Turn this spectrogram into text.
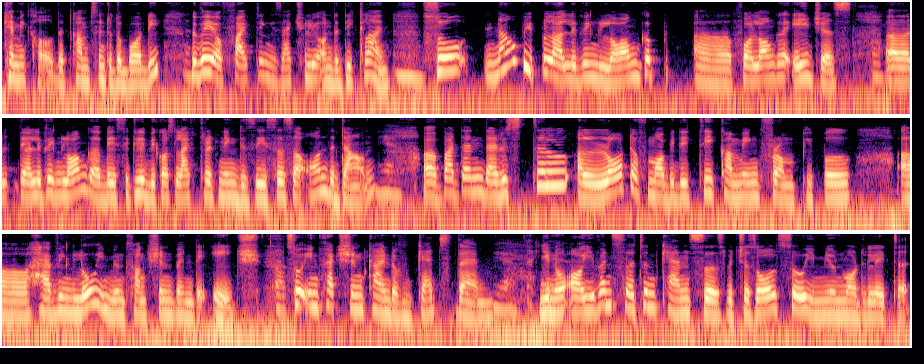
chemical that comes into the body, the way of fighting is actually on the decline. So now people are living longer. Uh, for longer ages, uh, they are living longer basically because life-threatening diseases are on the down. Yeah. Uh, but then there is still a lot of morbidity coming from people uh, having low immune function when they age. So infection kind of gets them, Yeah. you know, or even certain cancers, which is also immune modulated.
